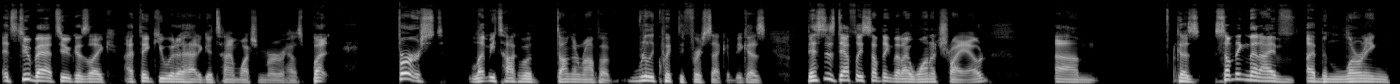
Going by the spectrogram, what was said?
it's too bad too because like I think you would have had a good time watching Murder House. But first, let me talk about Danganronpa really quickly for a second because this is definitely something that I want to try out. Um, because something that I've I've been learning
